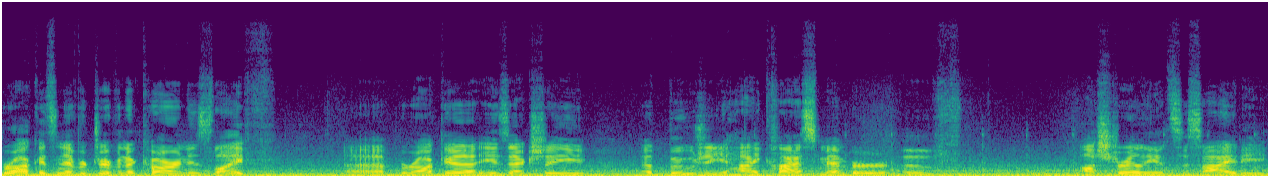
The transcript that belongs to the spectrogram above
has never driven a car in his life. Uh, Baraka is actually a bougie, high class member of Australian society.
